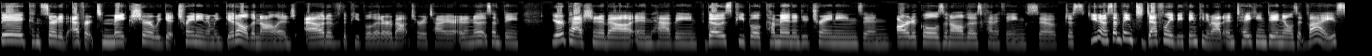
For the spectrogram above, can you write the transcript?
big concerted effort to make sure we get training and we get all the knowledge out of the people that are about to retire. And I know it's something you're passionate about and having those people come in and do trainings and articles and all of those kind of things. So just, you know, something to definitely be thinking about and taking Daniel's advice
